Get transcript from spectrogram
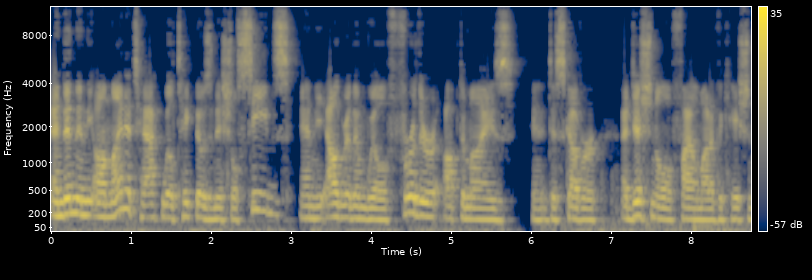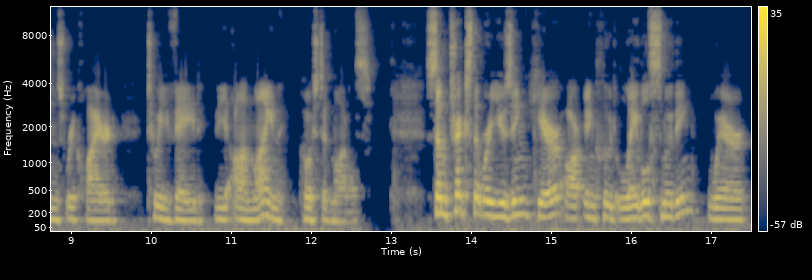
And then in the online attack, we'll take those initial seeds and the algorithm will further optimize and discover additional file modifications required to evade the online hosted models. Some tricks that we're using here are include label smoothing, where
